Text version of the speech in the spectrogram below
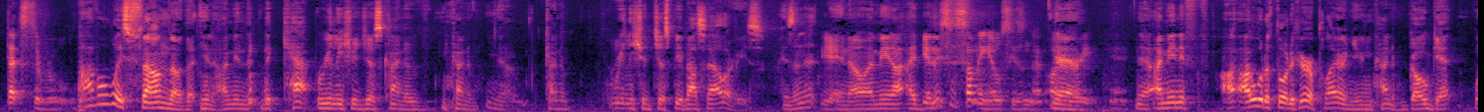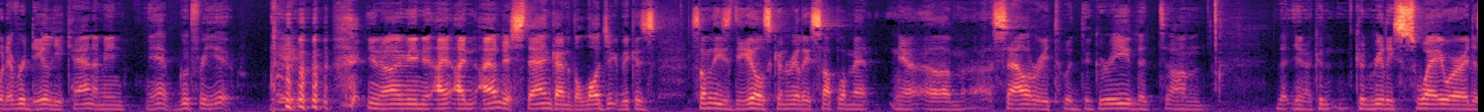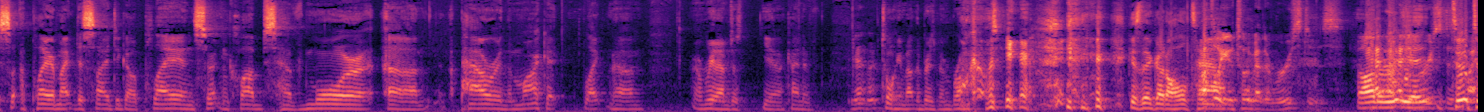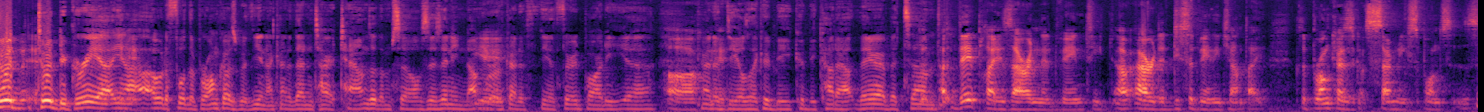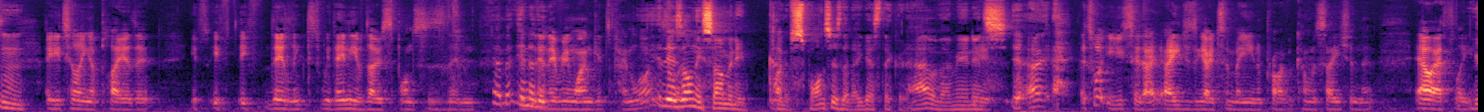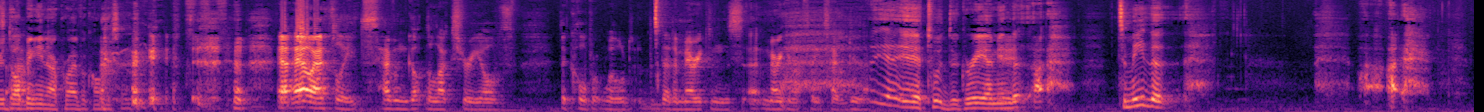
That's the rule. I've always found though that you know, I mean, the, the cap really should just kind of, kind of, you know, kind of, really should just be about salaries, isn't it? Yeah. You know, I mean, I, I Yeah, this is something else, isn't it? I yeah. agree. Yeah. Yeah, I mean, if I, I would have thought if you're a player and you can kind of go get whatever deal you can, I mean, yeah, good for you. Yeah. you know, I mean, I, I, I understand kind of the logic because some of these deals can really supplement you know, um, salary to a degree that um, that you know can can really sway where a, dec- a player might decide to go play, and certain clubs have more um, power in the market. Like, um, really, I'm just you know kind of Yeah, no. talking about the Brisbane Broncos here because they've got a whole town. I thought you were talking about the Roosters. Oh, the, had the Roosters to, to, a, to a degree, uh, you know, Yeah. I would have thought the Broncos with you know kind of that entire town to themselves. There's any number Yeah. of kind of you know third party uh, Oh, kind yeah. of deals that could be could be cut out there. But um, But th- their players are at an advantage, are at a disadvantage, aren't they? Because the Broncos have got so many sponsors. Mm. Are you telling a player that if, if, if they're linked with any of those sponsors, then Yeah, but, then, know, then the- everyone gets penalised? there's only so many kind Like- of sponsors that I guess they could have. I mean, it's I, It's what you said ages ago to me in a private conversation that our athletes you're dobbing in our private conversation. our, our athletes haven't got the luxury of the corporate world that Americans American athletes have, to do they? Yeah, yeah, to a degree. I mean, Yeah. the, uh, to me, the I,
